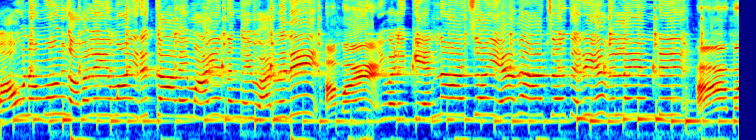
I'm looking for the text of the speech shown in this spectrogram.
மௌனமும் கவலையுமா இருக்காளே மாயந்தங்கை பார்வதி. ஆமா இவளுக்கு என்ன ஆச்சோ ஏதோ ஆச்சோ தெரியவில்லை என்று. ஆமா.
